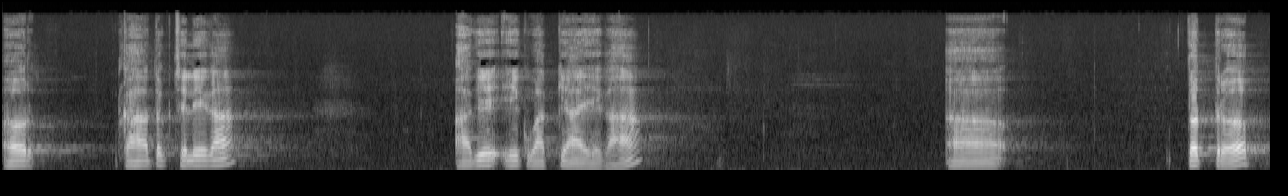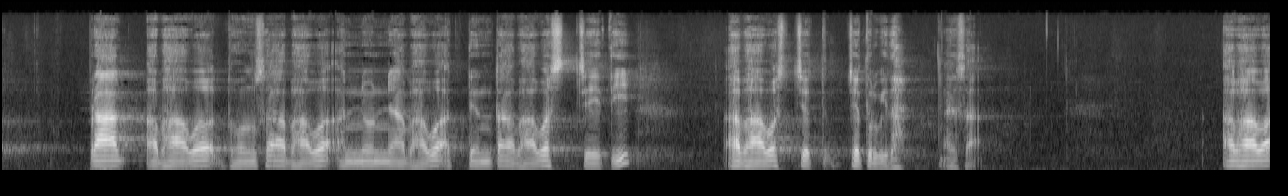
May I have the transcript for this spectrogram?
और कहाँ तक चलेगा? आगे एक वाक्य आएगा तत्र प्राग अभाव, ध्वंसाभाव, अन्योन्याभाव अभाव चतुर्विधा ऐसा। अभाव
